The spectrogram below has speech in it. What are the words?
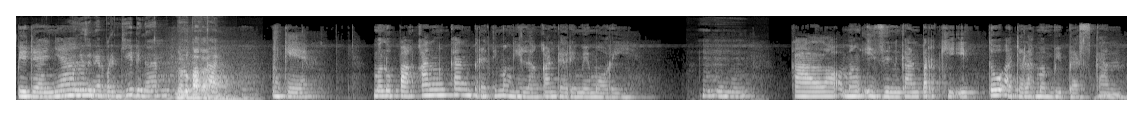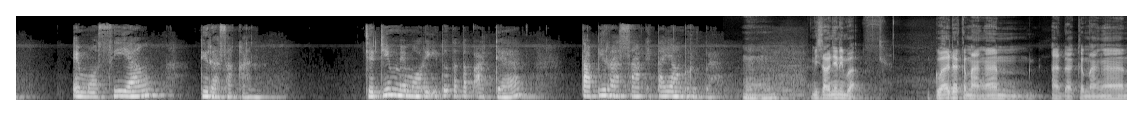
Bedanya, mengizinkan pergi dengan Melupakan. melupakan oke, melupakan kan berarti menghilangkan dari memori. Kalau mengizinkan pergi itu adalah membebaskan emosi yang dirasakan. Jadi memori itu tetap ada, tapi rasa kita yang berubah. Hmm. Misalnya nih mbak, gue ada kenangan, ada kenangan,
